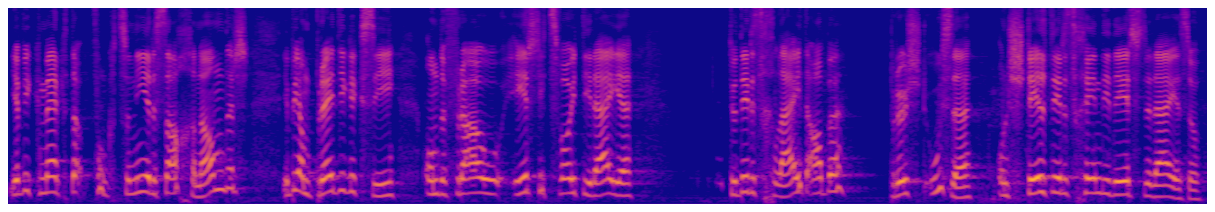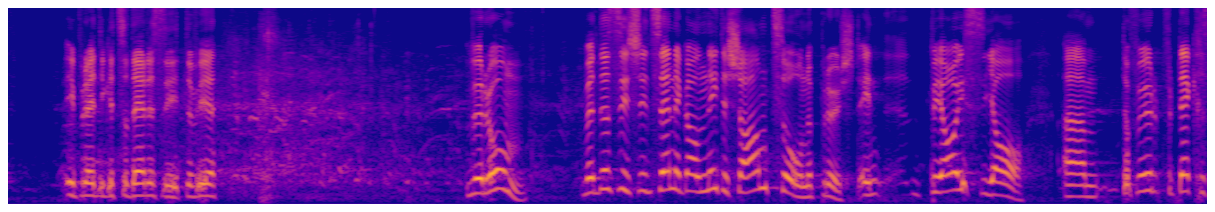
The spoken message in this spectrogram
Ich habe gemerkt, da funktionieren Sachen anders. Ich war am Predigen und eine Frau, erste, zweite Reihe, tut ihr das Kleid ab, Brust raus und stellt ihr das Kind in die erste Reihe. So. Ich predige zu dieser Seite. Wie Warum? Weil das ist in Senegal nicht eine Schamzone, Brust. In, bei uns ja. Ähm, dafür verdecken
